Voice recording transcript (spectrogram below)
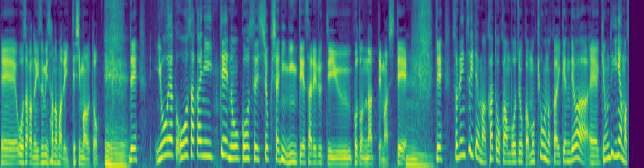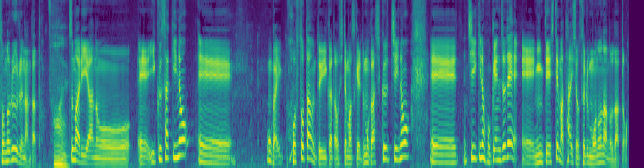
えー大阪の泉佐野まで行ってしまうと。ええ。で、ようやく大阪に行って、濃厚接触者に認定されるっていうことになってまして、うん。でそれについてはまあ加藤官房長官も今日の会見では、えー基本的にはまあそのルールなんだと、はい。つまり、あのーえー行く先の、えー今回、ホストタウンという言い方をしてますけれども、合宿地の、えー地域の保健所で、えー認定してまあ対処するものなのだと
